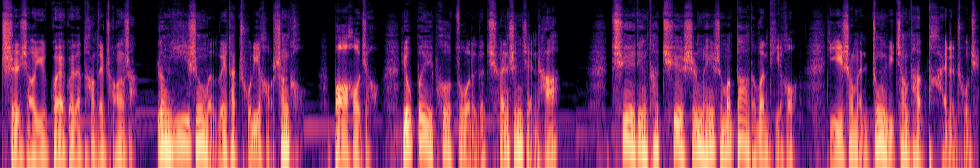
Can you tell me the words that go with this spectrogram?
池小雨乖乖的躺在床上，让医生们为他处理好伤口，包好脚，又被迫做了个全身检查，确定他确实没什么大的问题后，医生们终于将他抬了出去。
